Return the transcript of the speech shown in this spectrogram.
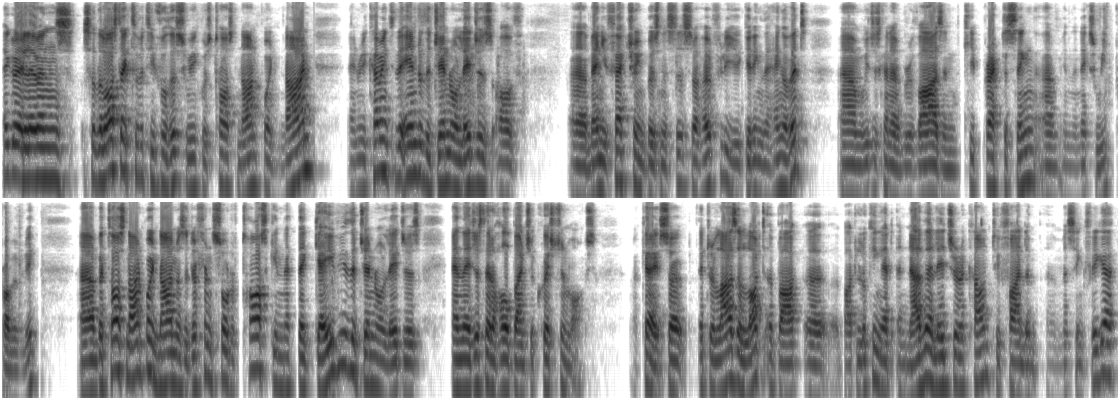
Hey grade 11s, so the last activity for this week was task 9.9 and we're coming to the end of the general ledgers of uh, manufacturing businesses so hopefully you're getting the hang of it. Um, we're just going to revise and keep practicing um, in the next week probably. Uh, but task 9.9 was a different sort of task in that they gave you the general ledgers and they just had a whole bunch of question marks. Okay, so it relies a lot about, uh, about looking at another ledger account to find a, a missing figure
